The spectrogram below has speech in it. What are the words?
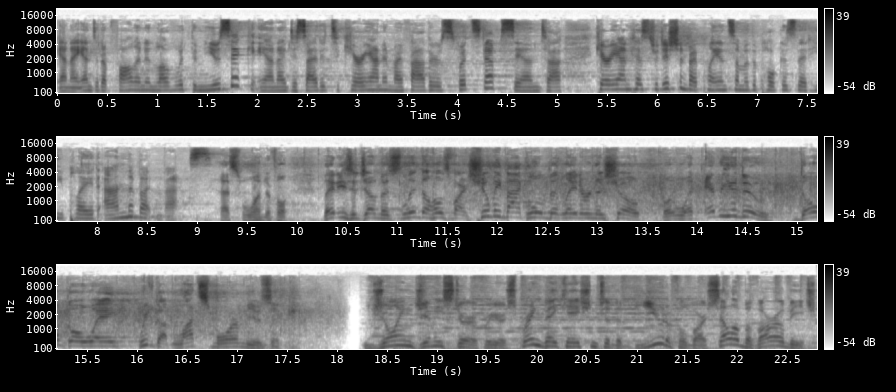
and I ended up falling in love with the music, and I decided to carry on in my father's footsteps and uh, carry on his tradition by playing some of the polkas that he played on the button box. That's wonderful. Ladies and gentlemen, it's Linda Hocevar. She'll be back a little bit later in the show, but whatever you do, don't go away. We've got lots more music. Join Jimmy Sturr for your spring vacation to the beautiful Barcelo Bavaro Beach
